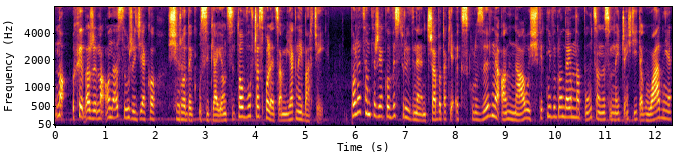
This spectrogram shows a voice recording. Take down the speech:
No, chyba że ma ona służyć jako środek usypiający, to wówczas polecam jak najbardziej. Polecam też jako wystrój wnętrza, bo takie ekskluzywne annały świetnie wyglądają na półce. One są najczęściej tak ładnie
